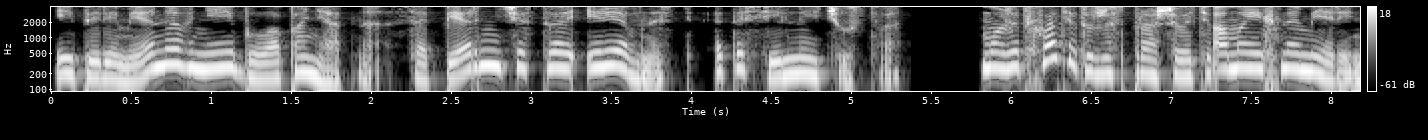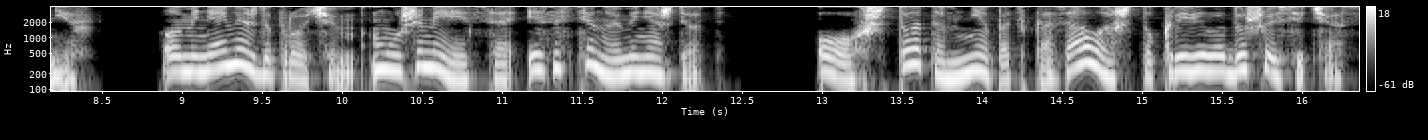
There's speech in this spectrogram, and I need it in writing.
И перемена в ней была понятна. Соперничество и ревность – это сильные чувства. Может, хватит уже спрашивать о моих намерениях? У меня, между прочим, муж имеется и за стеной меня ждет. Ох, что-то мне подсказало, что кривила душой сейчас.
